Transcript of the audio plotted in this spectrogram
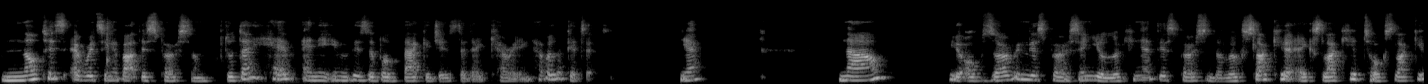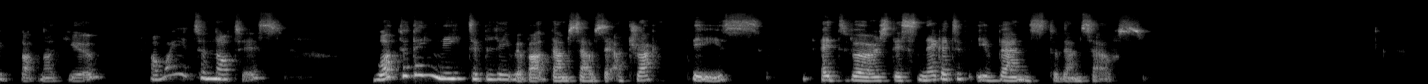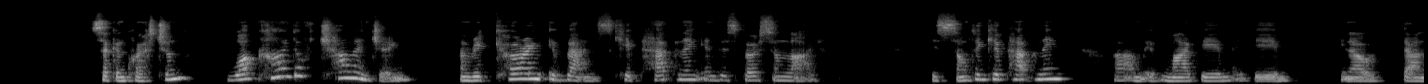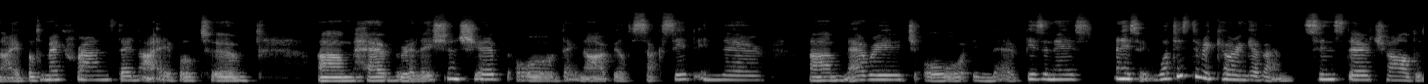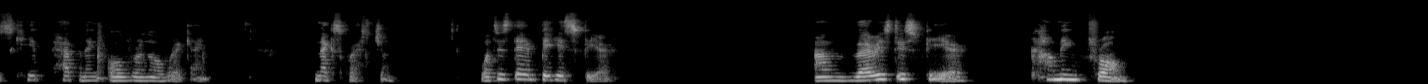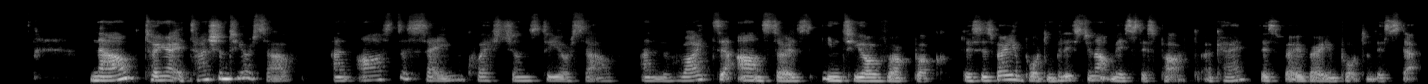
Notice everything about this person. Do they have any invisible baggages that they're carrying? Have a look at it. Yeah. Now you're observing this person, you're looking at this person that looks like you, acts like you, talks like you, but not you. I want you to notice what do they need to believe about themselves that attract these adverse, these negative events to themselves. Second question, what kind of challenging and recurring events keep happening in this person's life? Is something keep happening? Um, it might be maybe, you know, they're not able to make friends, they're not able to um, have a relationship, or they're not able to succeed in their um, marriage or in their business. And say, what is the recurring event since their childhoods keep happening over and over again? Next question. What is their biggest fear? And where is this fear coming from? Now turn your attention to yourself and ask the same questions to yourself and write the answers into your workbook. This is very important. Please do not miss this part, okay? This is very, very important, this step.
